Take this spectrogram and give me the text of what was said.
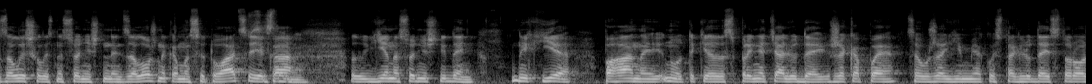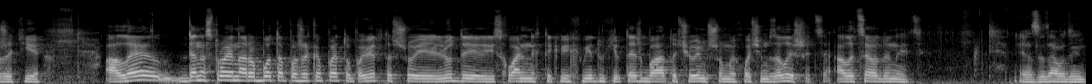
залишились на сьогоднішній день заложниками ситуації, яка є на сьогоднішній день. В них є погане ну, таке сприйняття людей, ЖКП, це вже їм якось так людей сторожить. І... Але де настроєна робота по ЖКП, то повірте, що і люди із хвальних таких відгуків теж багато чуємо, що ми хочемо залишитися. Але це одиниці. Я згадав один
